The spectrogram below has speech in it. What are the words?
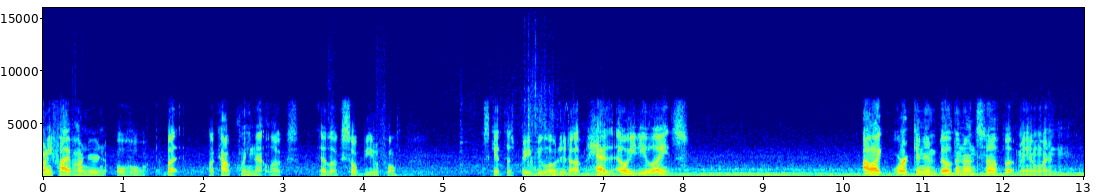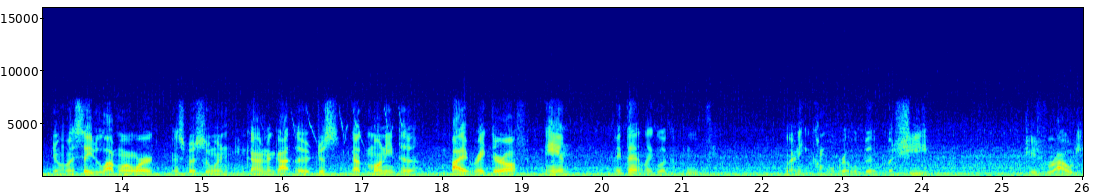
2500 oh but look how clean that looks. It looks so beautiful. Let's get this baby loaded up. Has LED lights. I like working and building on stuff but man when you know it saves a lot more work especially when you kind of got the just got the money to buy it right there off hand like that like look ooh I need to come over a little bit but she she's rowdy.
